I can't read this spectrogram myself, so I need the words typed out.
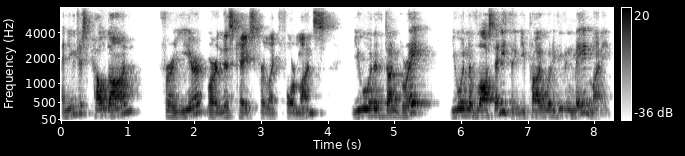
and you just held on for a year, or in this case, for like four months, you would have done great. You wouldn't have lost anything. You probably would have even made money.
